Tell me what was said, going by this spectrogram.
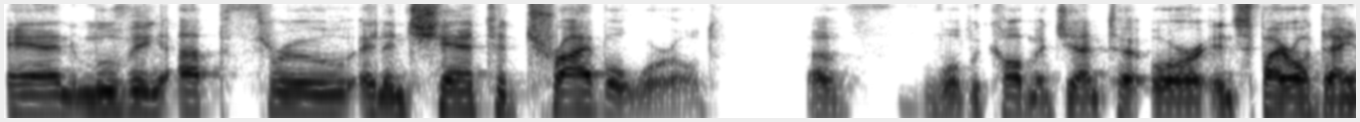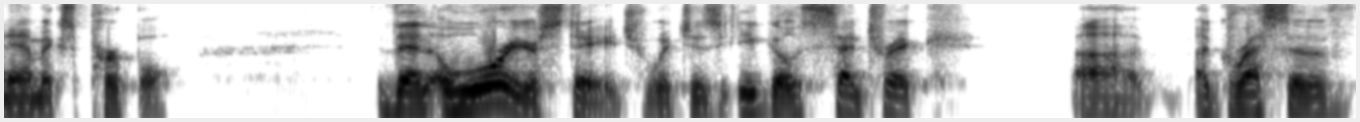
and moving up through an enchanted tribal world of what we call magenta or in spiral dynamics purple. Then a warrior stage, which is egocentric, uh, aggressive,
